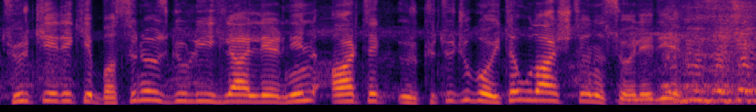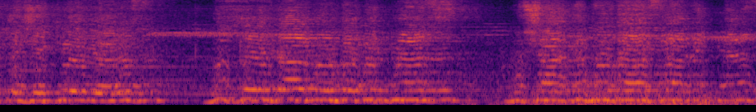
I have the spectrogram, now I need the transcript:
Türkiye'deki basın özgürlüğü ihlallerinin artık ürkütücü boyuta ulaştığını söyledi. Hepinize çok teşekkür ediyoruz. Bu sevda burada bitmez. Bu şarkı burada asla bitmez.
